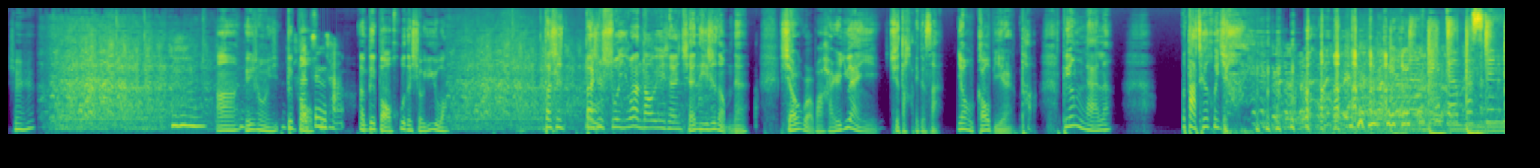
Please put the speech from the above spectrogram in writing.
是不是？啊，有一种被保护啊，被保护的小欲望。但是，但是说一万道一千，前提是怎么的？小果吧，还是愿意去打这个伞。要我告别人，他不用来了，我打车回家。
